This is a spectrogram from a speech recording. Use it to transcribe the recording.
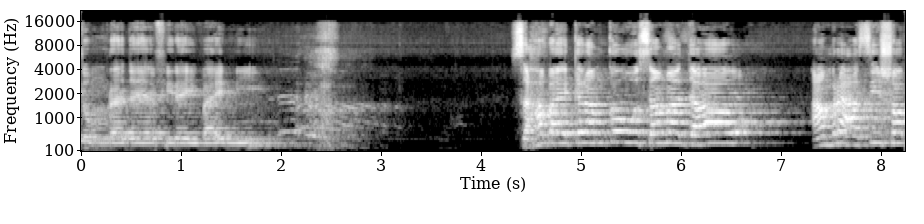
তোমরা যায় ফিরাই বাইনি যাও। আমরা আসি সব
